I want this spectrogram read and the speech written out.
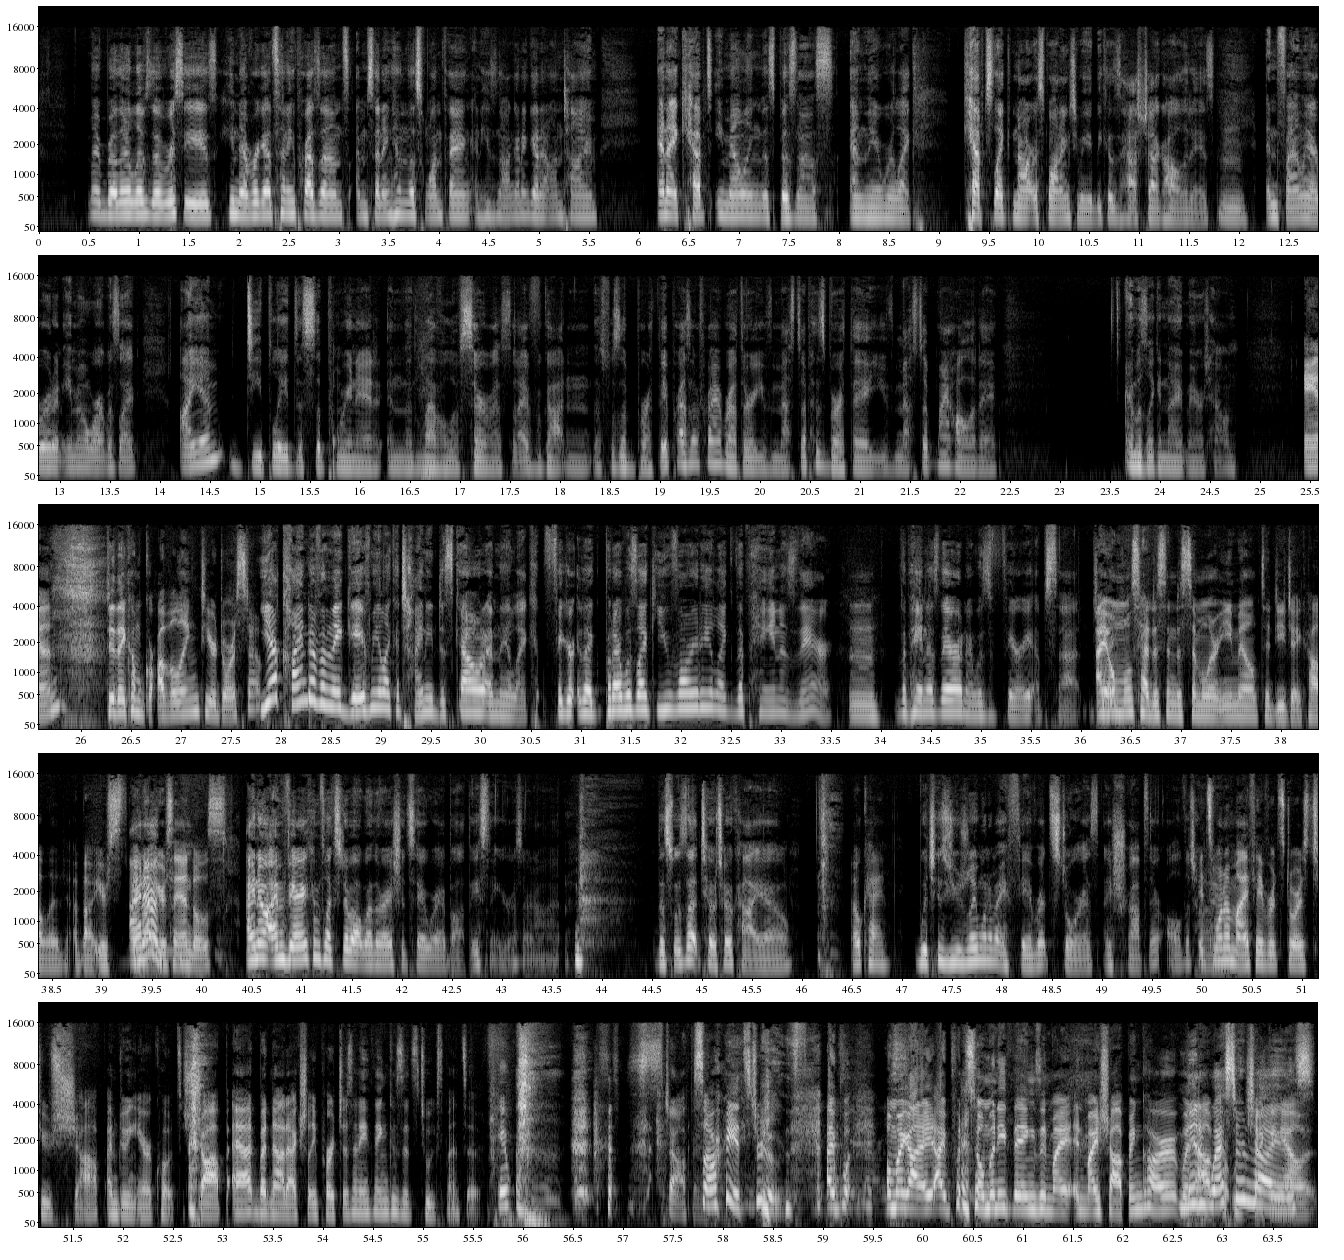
my brother lives overseas. He never gets any presents. I'm sending him this one thing and he's not going to get it on time. And I kept emailing this business and they were like, kept like not responding to me because hashtag holidays. Hmm. And finally I wrote an email where I was like, I am deeply disappointed in the level of service that I've gotten. This was a birthday present for my brother. You've messed up his birthday. You've messed up my holiday. It was like a nightmare town. And did they come groveling to your doorstep? Yeah, kind of. And they gave me like a tiny discount and they like figure like, but I was like, you've already like the pain is there. Mm. The pain is there. And I was very upset. I almost had to send a similar email to DJ Khaled about your I know. your sandals. I know. I'm very conflicted about whether I should say where I bought these sneakers or not. this was at Totokaelo, Okay. Which is usually one of my favorite stores. I shop there all the time. It's one of my favorite stores to shop. I'm doing air quotes shop at, but not actually purchase anything because it's too expensive. It, stop it. Sorry, it's true. I put oh my god, I, I put so many things in my in my shopping cart without Midwestern checking lies. out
